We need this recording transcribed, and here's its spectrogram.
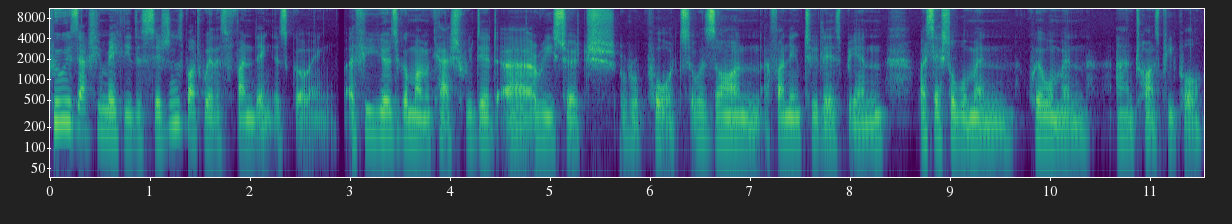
who is actually making decisions about where this funding is going. A few years ago, Mama Cash, we did a research report. It was on funding to lesbian, bisexual women, queer women, and trans people.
